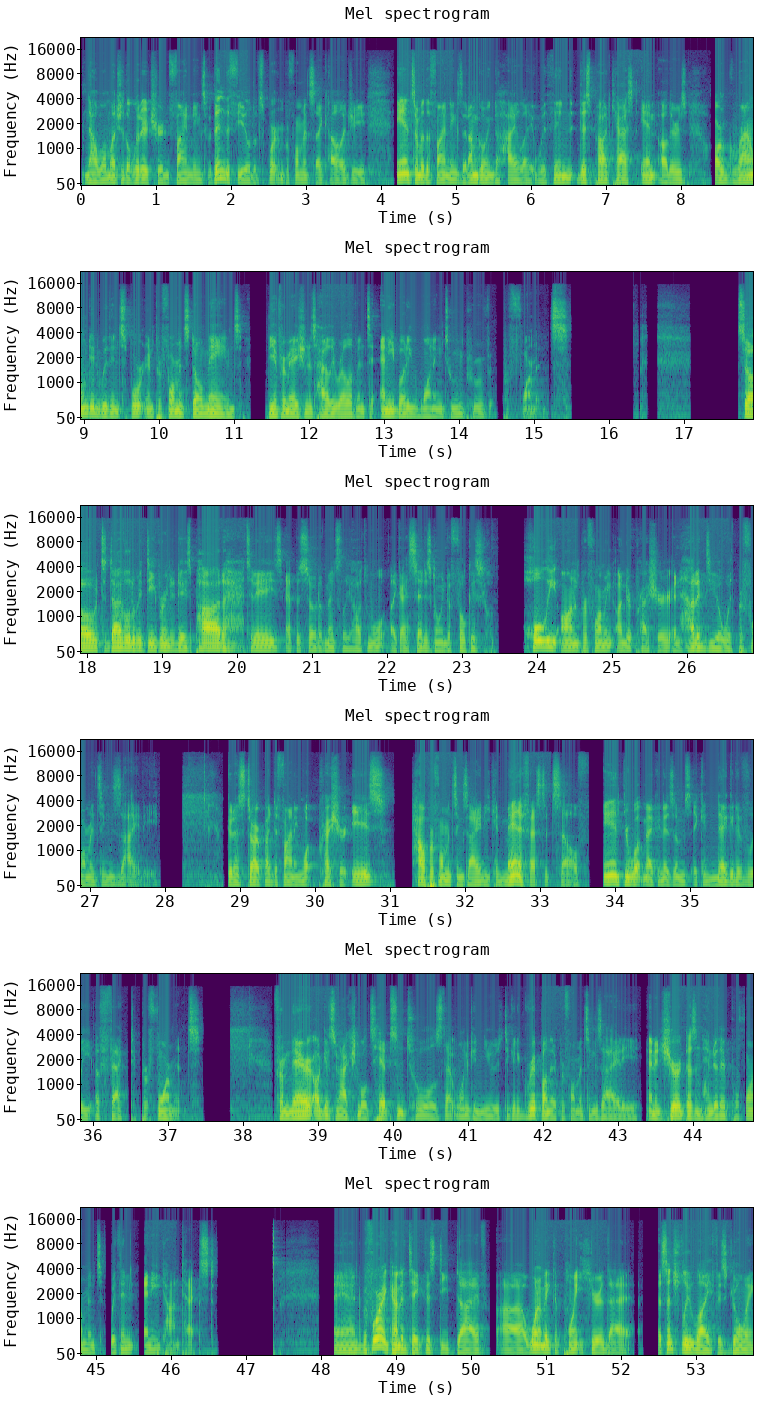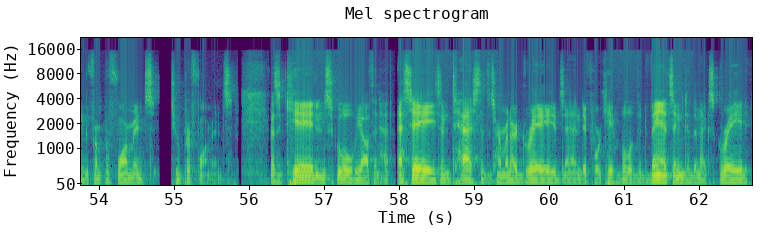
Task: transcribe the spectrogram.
Now, while much of the literature and findings within the field of sport and performance psychology, and some of the findings that I'm going to highlight within this podcast and others, are grounded within sport and performance domains, the information is highly relevant to anybody wanting to improve performance. So, to dive a little bit deeper into today's pod, today's episode of Mentally Optimal, like I said, is going to focus wholly on performing under pressure and how to deal with performance anxiety going to start by defining what pressure is, how performance anxiety can manifest itself, and through what mechanisms it can negatively affect performance. From there, I'll give some actionable tips and tools that one can use to get a grip on their performance anxiety and ensure it doesn't hinder their performance within any context. And before I kind of take this deep dive, uh, I want to make the point here that essentially life is going from performance to performance. As a kid in school, we often have essays and tests that determine our grades and if we're capable of advancing to the next grade.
